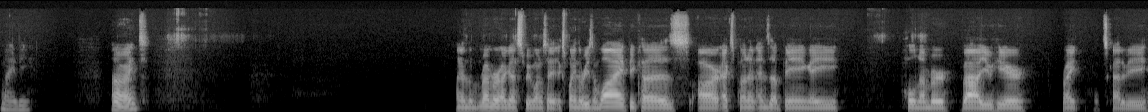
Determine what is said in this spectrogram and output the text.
Smiley. All right. And remember, I guess we want to say explain the reason why, because our exponent ends up being a whole number value here, right? It's got to be a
